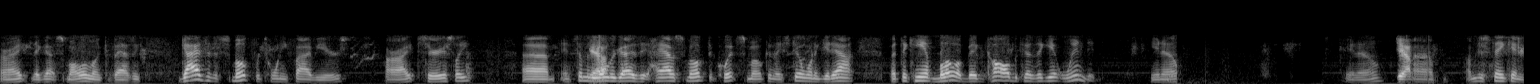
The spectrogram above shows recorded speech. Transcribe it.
All right, they got smaller lung capacity. Guys that have smoked for 25 years. All right, seriously. Um, and some of the Yeah. older guys that have smoked, that quit smoking, they still want to get out, but they can't blow a big call because they get winded. You know. You know. Yeah. Um, I'm just thinking,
